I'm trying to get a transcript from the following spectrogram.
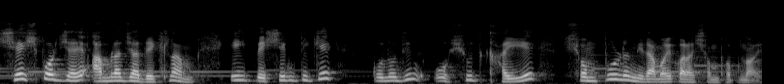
শেষ পর্যায়ে আমরা যা দেখলাম, এই পেশেন্টটিকে কোনোদিন ওষুধ খাইয়ে সম্পূর্ণ নিরাময় করা সম্ভব নয়।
